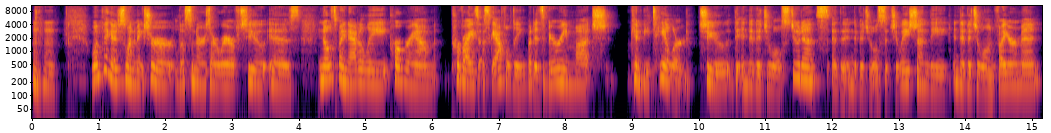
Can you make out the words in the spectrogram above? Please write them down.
Mm-hmm. One thing I just want to make sure listeners are aware of too is Notes by Natalie program provides a scaffolding, but it's very much can be tailored to the individual students, uh, the individual situation, the individual environment.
